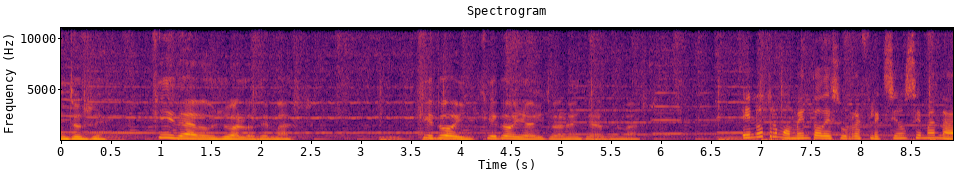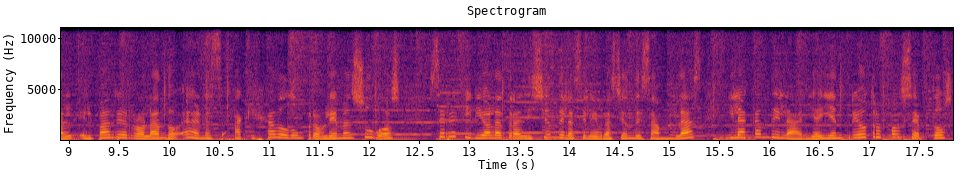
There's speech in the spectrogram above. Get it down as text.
Entonces, ¿qué he dado yo a los demás? ¿Qué doy? ¿Qué doy habitualmente a los demás? En otro momento de su reflexión semanal, el padre Rolando Ernst, aquejado de un problema en su voz, se refirió a la tradición de la celebración de San Blas y la Candelaria y entre otros conceptos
